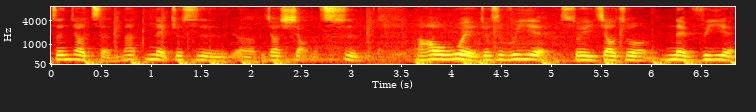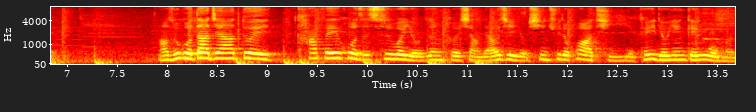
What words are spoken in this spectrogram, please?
针叫针，那那就是呃比较小的刺，然后胃就是 V，所以叫做那 V。啊，如果大家对咖啡或者刺猬有任何想了解、有兴趣的话题，也可以留言给我们，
